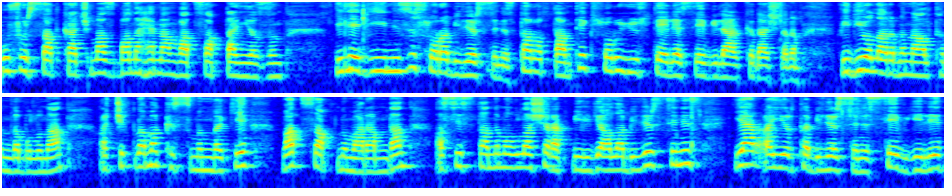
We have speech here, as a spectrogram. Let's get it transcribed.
Bu fırsat kaçmaz. Bana hemen WhatsApp'tan yazın. Dilediğinizi sorabilirsiniz. Tarottan tek soru 100 TL sevgili arkadaşlarım. Videolarımın altında bulunan açıklama kısmındaki WhatsApp numaramdan asistanıma ulaşarak bilgi alabilirsiniz. Yer ayırtabilirsiniz sevgili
